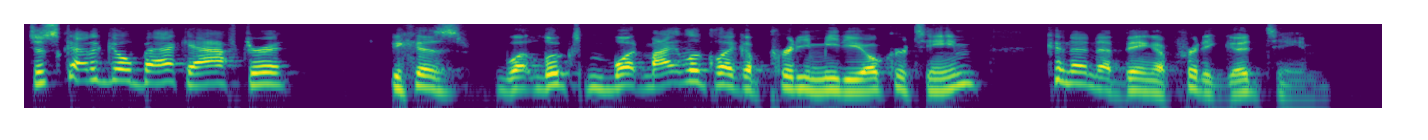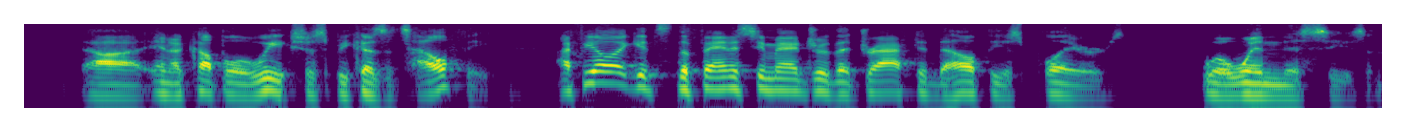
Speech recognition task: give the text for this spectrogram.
just got to go back after it because what looks what might look like a pretty mediocre team can end up being a pretty good team uh, in a couple of weeks just because it's healthy. I feel like it's the fantasy manager that drafted the healthiest players will win this season.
